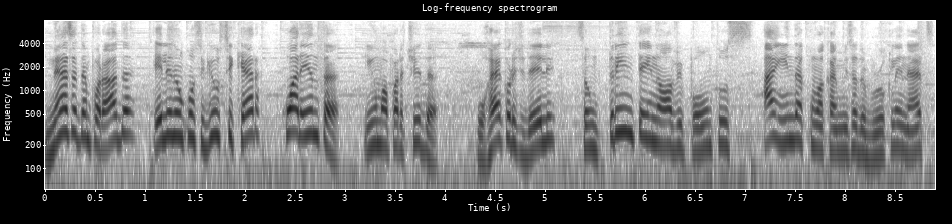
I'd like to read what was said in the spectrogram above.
nessa temporada ele não conseguiu sequer 40 em uma partida. O recorde dele são 39 pontos, ainda com a camisa do Brooklyn Nets,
